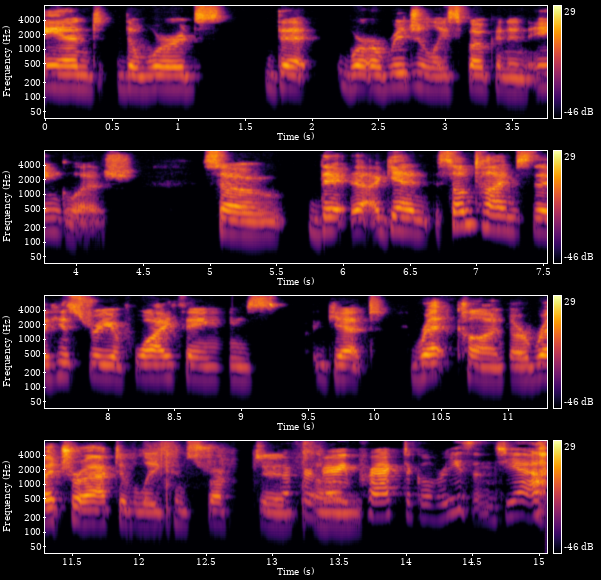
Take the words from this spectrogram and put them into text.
and the words that were originally spoken in English. So, again, sometimes the history of why things get retconned or retroactively constructed or for very um, practical reasons yeah.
